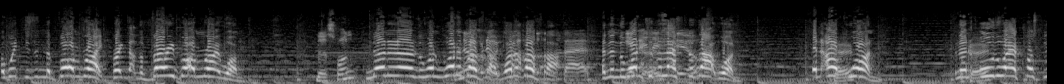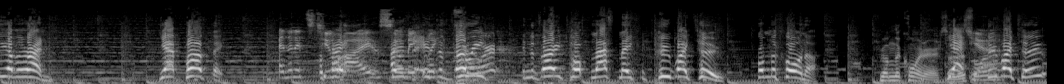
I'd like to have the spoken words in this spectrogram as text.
uh, which is in the bottom right. Break that, the very bottom right one. This one? No, no, no, the one, one above no, that, one above above that. that. and then the Yeah, one to the left two. of that one, and up Okay. one, and then Okay. all the way across to the other end. Yeah, perfect. And then it's two Okay, eyes, so and in, make in like the very, four. in the very top left, make a two by two from the corner. From the corner. So yes, this one? two by two.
